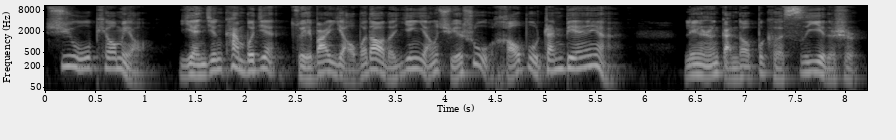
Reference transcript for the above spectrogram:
虚无缥缈、眼睛看不见、嘴巴咬不到的阴阳学术毫不沾边呀！令人感到不可思议的是，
